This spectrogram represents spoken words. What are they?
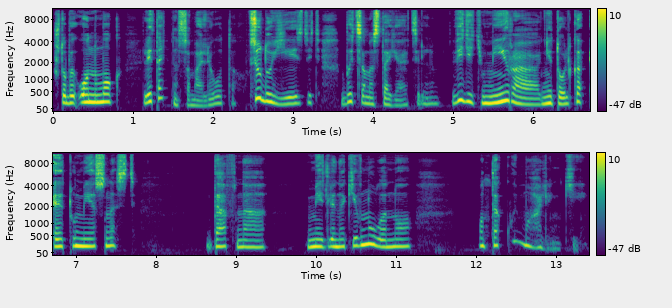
чтобы он мог летать на самолетах, всюду ездить, быть самостоятельным, видеть мир, а не только эту местность. Дафна медленно кивнула, но он такой маленький.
